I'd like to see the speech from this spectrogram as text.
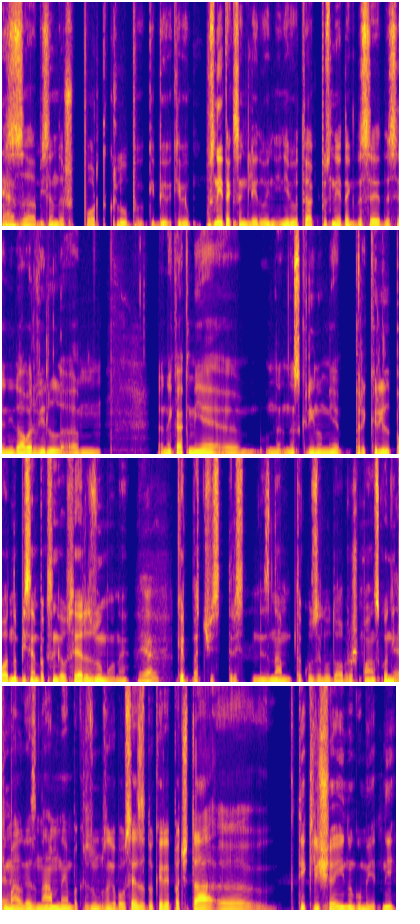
Ja. ja? za, mislim, da šport klub, ki je bil, ki je bil posnetek sem gledal in, in je bil tak posnetek, da se, da se ni dobro videl. Um, Nekako mi je na, na skrinu je prekril podnapis, ampak sem ga vse razumel. Ne? Ja, Ker pač res- ne znam tako zelo dobro špansko, niti Ja. ja. malo ga znam, ne? ampak razumel sem ga pa vse zato, ker je pač ta. Uh, Ti klišeji nogometni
